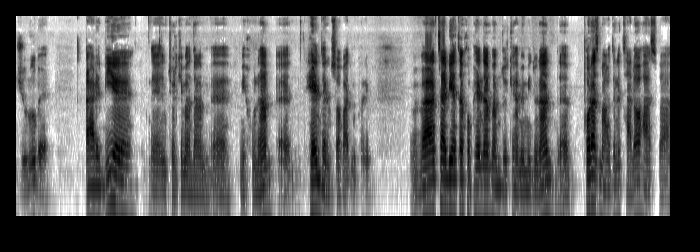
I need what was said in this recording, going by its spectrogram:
جنوب غربی اینطور که من دارم می‌خونم هند داریم صحبت می‌کنیم. و طبیعتا خب هند هم همونطور که همه می‌دونن پر از معادن طلا هست و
